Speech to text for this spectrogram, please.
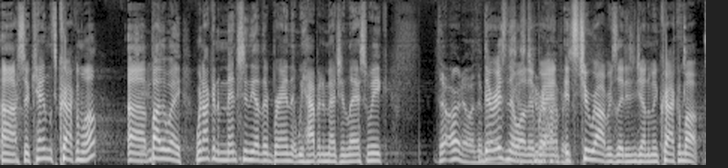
Uh, so, Ken, let's crack them up. Uh, by the way, we're not going to mention the other brand that we happened to mention last week. there are no other. There brands. is no other brand. robbers. It's Two Robbers, ladies and gentlemen. Crack them up.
